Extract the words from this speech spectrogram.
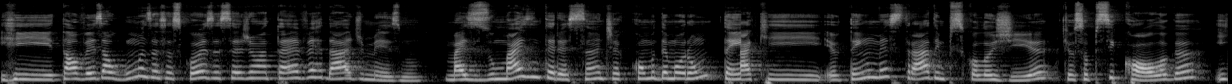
E talvez algumas dessas coisas sejam até verdade mesmo. Mas o mais interessante é como demorou um tempo que eu tenho um mestrado em psicologia, que eu sou psicóloga e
